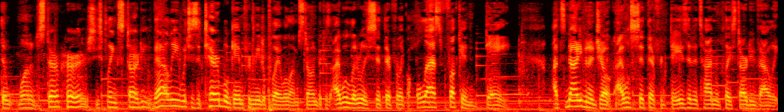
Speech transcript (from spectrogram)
Don't want to disturb her. She's playing Stardew Valley, which is a terrible game for me to play while I'm stoned because I will literally sit there for like a whole ass fucking day. It's not even a joke. I will sit there for days at a time and play Stardew Valley.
